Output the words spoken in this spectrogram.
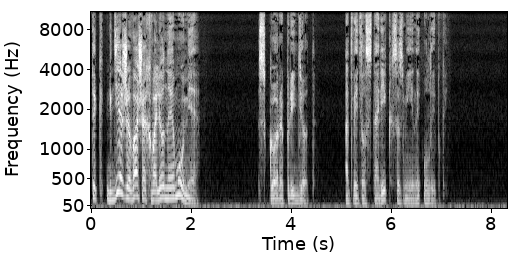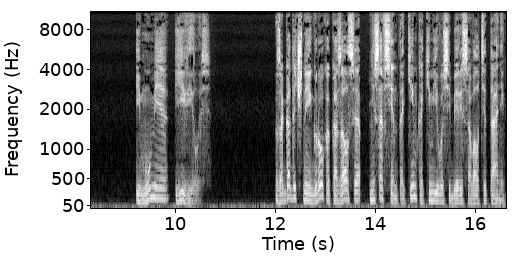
«Так где же ваша хваленая мумия?» «Скоро придет», — ответил старик со змеиной улыбкой. И мумия явилась. Загадочный игрок оказался не совсем таким, каким его себе рисовал «Титаник»,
